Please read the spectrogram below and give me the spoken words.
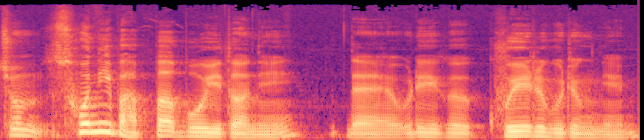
좀 손이 바빠 보이더니 네, 우리 그 9196님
